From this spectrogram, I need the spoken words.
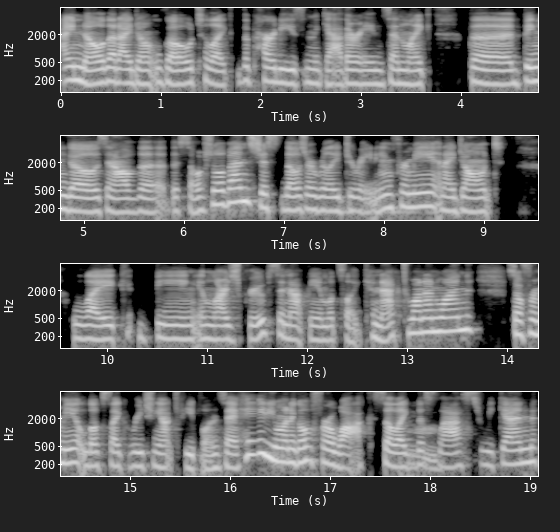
I know that I don't go to like the parties and the gatherings and like the bingos and all the the social events just those are really draining for me and I don't like being in large groups and not being able to like connect one on one. So for me, it looks like reaching out to people and say, Hey, do you want to go for a walk? So, like mm. this last weekend,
